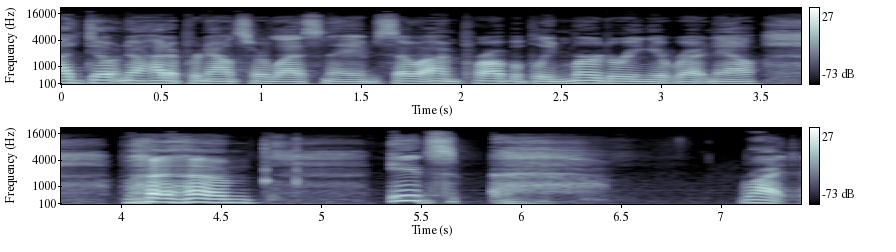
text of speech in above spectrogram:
I don't know how to pronounce her last name, so I'm probably murdering it right now. But um, it's. Right.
